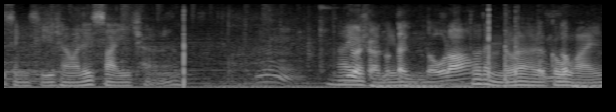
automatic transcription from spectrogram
啲城市場或者細場。嗯，呢個場都定唔到啦。都定唔到啦，佢高位。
